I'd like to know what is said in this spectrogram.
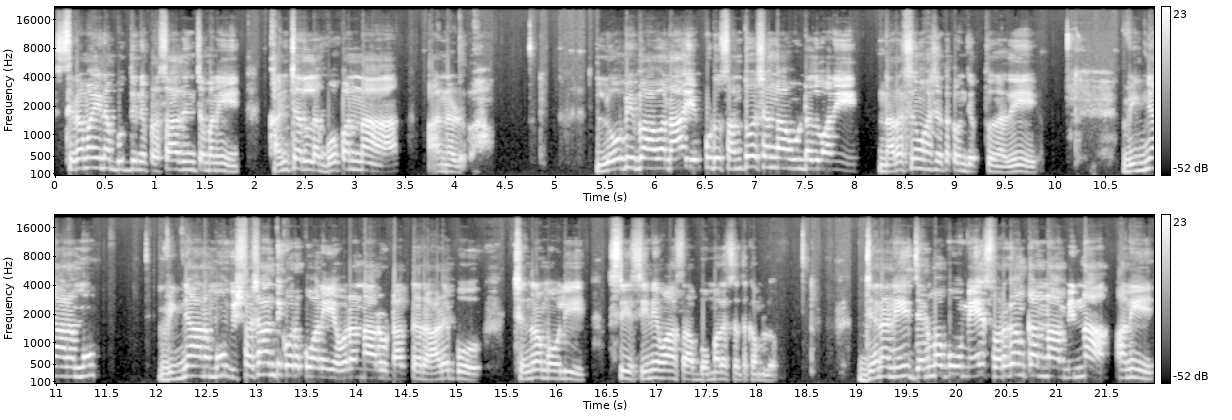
స్థిరమైన బుద్ధిని ప్రసాదించమని కంచర్ల గోపన్న అన్నాడు. లోభి భావన ఎప్పుడు సంతోషంగా ఉండదు అని నరసింహ శతకం చెప్తున్నది. విజ్ఞానము విజ్ఞానము విశ్వశాంతి కొరకు అని ఎవరన్నారు డాక్టర్ ఆడెపు చంద్రమౌళి శ్రీ శ్రీనివాస బొమ్మల శతకంలో. జనని జన్మభూమి స్వర్గం కన్నా మిన్న అని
